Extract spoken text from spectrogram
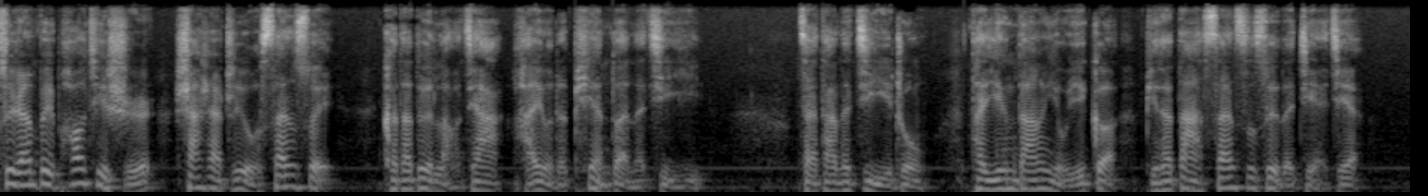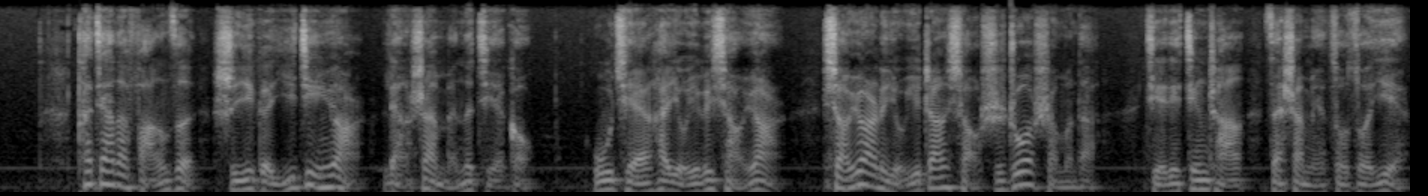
虽然被抛弃时莎莎只有三岁，可她对老家还有着片段的记忆。在她的记忆中，她应当有一个比她大三四岁的姐姐。她家的房子是一个一进院两扇门的结构，屋前还有一个小院小院里有一张小石桌什么的，姐姐经常在上面做作业。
